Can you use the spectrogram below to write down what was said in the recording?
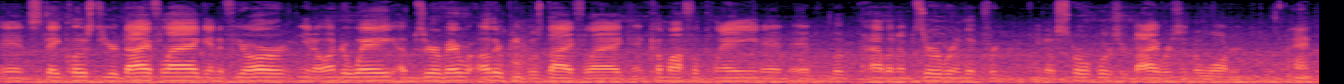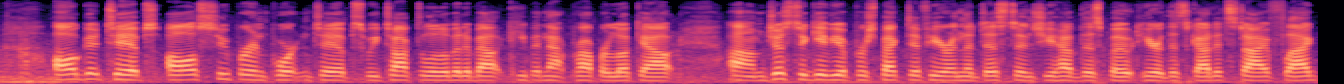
and stay close to your dive flag. And if you are, you know, underway, observe other people's dive flag and come off a plane and, and look, have an observer and look for, you know, snorkelers or divers in the water. Okay. All good tips, all super important tips. We talked a little bit about keeping that proper lookout. Um, just to give you a perspective here in the distance, you have this boat here that's got its dive flag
